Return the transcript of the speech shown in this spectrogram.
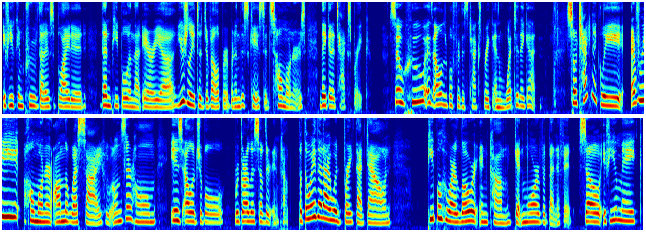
If you can prove that it's blighted, then people in that area, usually it's a developer, but in this case it's homeowners, they get a tax break. So, who is eligible for this tax break and what do they get? So technically, every homeowner on the west side who owns their home is eligible regardless of their income. But the way that I would break that down, people who are lower income get more of a benefit. So if you make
